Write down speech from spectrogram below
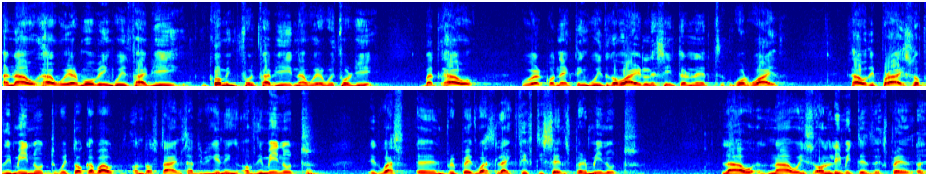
And now how we are moving with 5G, coming for 5G, now we are with 4G, but how we are connecting with wireless internet worldwide, how the price of the minute we talk about on those times at the beginning of the minute, it was uh, prepaid was like 50 cents per minute. Now, now is unlimited expense, uh,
